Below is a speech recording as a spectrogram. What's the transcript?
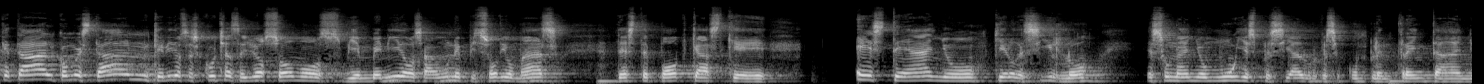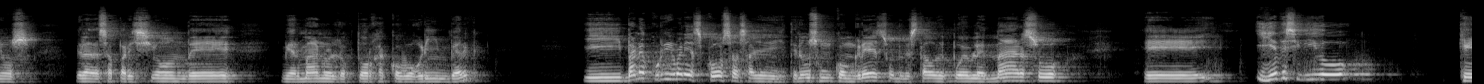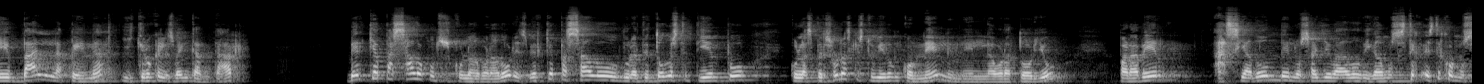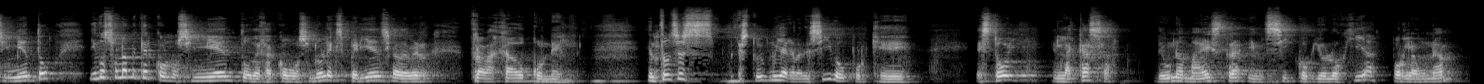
¿qué tal? ¿Cómo están? Queridos escuchas de Yo Somos, bienvenidos a un episodio más de este podcast que este año, quiero decirlo, es un año muy especial porque se cumplen 30 años de la desaparición de mi hermano, el doctor Jacobo Greenberg. Y van a ocurrir varias cosas. tenemos un congreso en el estado de Puebla en marzo. Eh, y he decidido que vale la pena, y creo que les va a encantar, ver qué ha pasado con sus colaboradores, ver qué ha pasado durante todo este tiempo con las personas que estuvieron con él en el laboratorio, para ver hacia dónde los ha llevado, digamos, este, este conocimiento, y no solamente el conocimiento de Jacobo, sino la experiencia de haber trabajado con él. Entonces, estoy muy agradecido porque estoy en la casa de una maestra en psicobiología por la UNAM,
